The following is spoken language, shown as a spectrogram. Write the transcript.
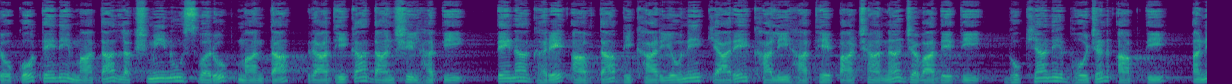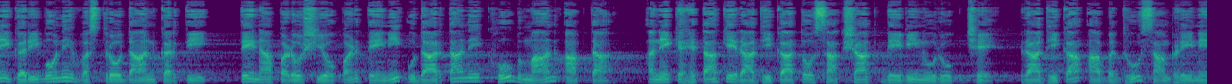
લોકો તેને માતા લક્ષ્મીનું સ્વરૂપ માનતા રાધિકા દાનશીલ હતી. તેના ઘરે આવતા ભિખારીઓને ક્યારે ખાલી હાથે પાછા ન જવા દેતી, ભૂખ્યાને ભોજન આપતી અને ગરીબોને વસ્ત્રો દાન કરતી. તેના પડોશીઓ પણ તેની ઉદારતાને ખૂબ માન આપતા અને કહેતા કે રાધિકા તો સાક્ષાત દેવીનું રૂપ છે. રાધિકા આ બધું સાંભળીને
